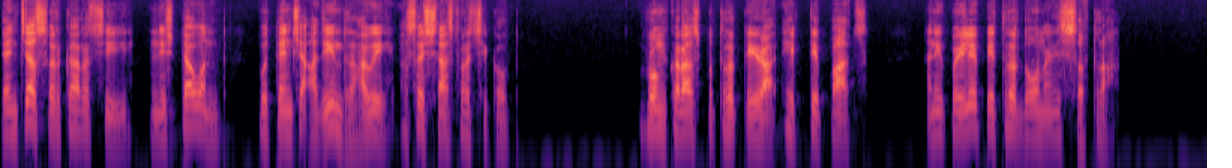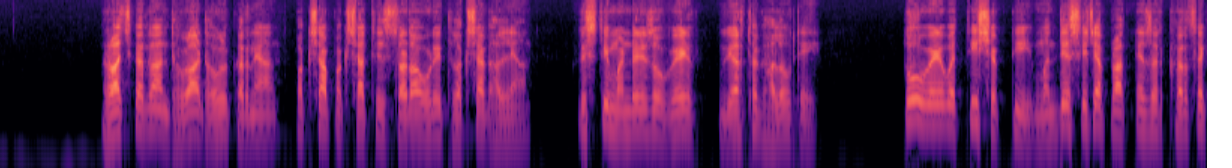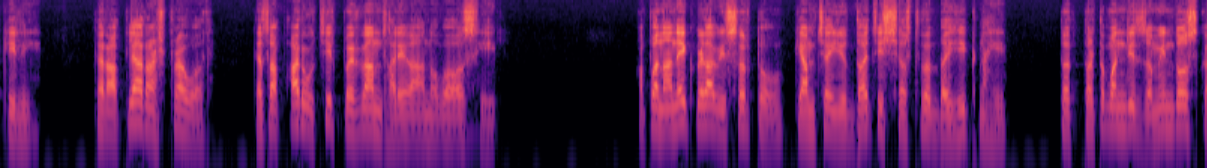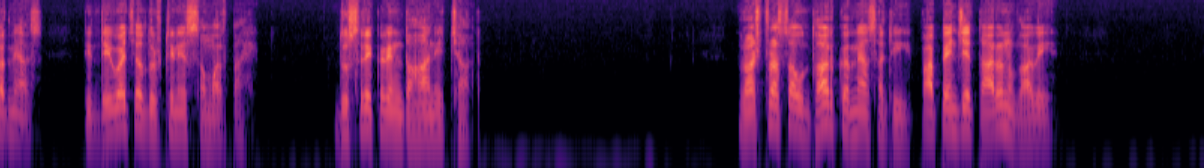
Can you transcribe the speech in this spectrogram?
त्यांच्या सरकारशी निष्ठावंत व त्यांच्या अधीन राहावे असं शास्त्र शिकवतं. रोमकरास पत्र तेरा एक ते पाच आणि पहिले पेत्र दोन आणि सतरा. राजकारणात ढवळाढवळ करण्यात पक्षापक्षातील चढाओढीत लक्ष घालण्यात ख्रिस्ती मंडळी जो वेळ व्यर्थ घालवते तो वेळ व ती शक्ती मध्यस्थीच्या प्रार्थने जर खर्च केली तर आपल्या राष्ट्रावर त्याचा फार उचित परिणाम झालेला अनुभव येईल आपण अनेक वेळा विसरतो की आमच्या युद्धाची शस्त्र दैहिक नाहीत तर तटबंदी जमीनदोस करण्यास ती देवाच्या दृष्टीने समर्थ आहे. दुसरेकडे दहा आणि चार. राष्ट्राचा उद्धार करण्यासाठी पाप्यांचे तारण व्हावे.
